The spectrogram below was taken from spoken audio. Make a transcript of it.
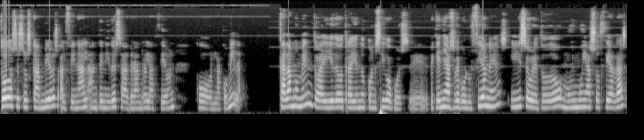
todos esos cambios al final han tenido esa gran relación con la comida. Cada momento ha ido trayendo consigo pues eh, pequeñas revoluciones y sobre todo muy muy asociadas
